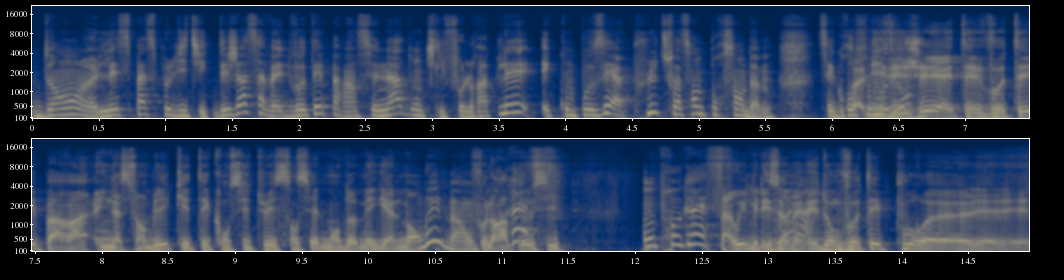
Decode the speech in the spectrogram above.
dans euh, l'espace politique. Déjà, ça va être voté par un Sénat dont, il faut le rappeler, est composé à plus de 60% d'hommes. C'est grosso bah, modo... L'IVG a été voté par une assemblée qui était constituée essentiellement d'hommes également. Oui, bah, il faut le rappeler aussi on progresse. Bah oui, mais les hommes avaient donc voté pour euh,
